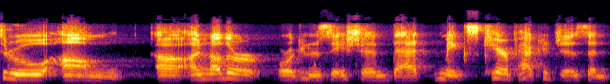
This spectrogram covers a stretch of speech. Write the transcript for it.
through um, uh, another organization that makes care packages and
